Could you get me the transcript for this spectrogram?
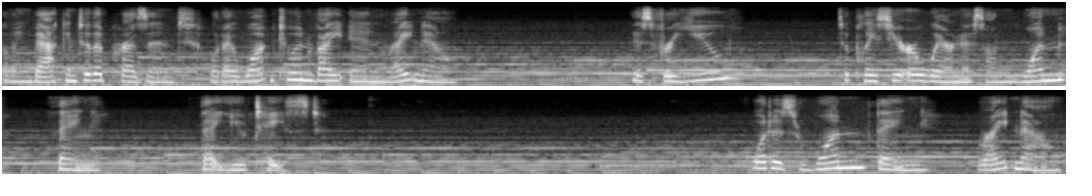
coming back into the present, what I want to invite in right now is for you to place your awareness on one thing that you taste. What is one thing right now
